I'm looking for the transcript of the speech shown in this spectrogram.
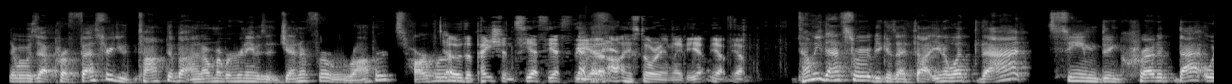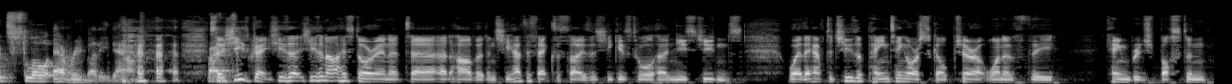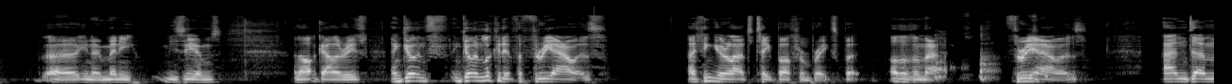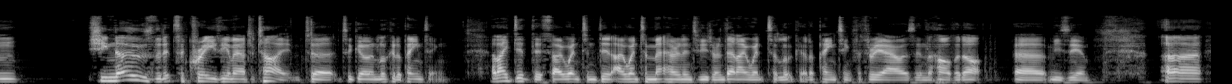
there was that professor you talked about. I don't remember her name. Is it Jennifer Roberts, Harvard? Oh, the patience. Yes, yes, the uh, art historian lady. Yep, yep, yep. Tell me that story because I thought, you know what, that seemed incredible. That would slow everybody down. right? so she's great. She's a, she's an art historian at uh, at Harvard, and she has this exercise that she gives to all her new students, where they have to choose a painting or a sculpture at one of the Cambridge, Boston, uh, you know, many museums and art galleries, and go and, and go and look at it for three hours. I think you're allowed to take bathroom breaks, but other than that, three hours. And um, she knows that it's a crazy amount of time to, to go and look at a painting. And I did this. I went and did, I went and met her and interviewed her. And then I went to look at a painting for three hours in the Harvard Art uh, Museum. Uh,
